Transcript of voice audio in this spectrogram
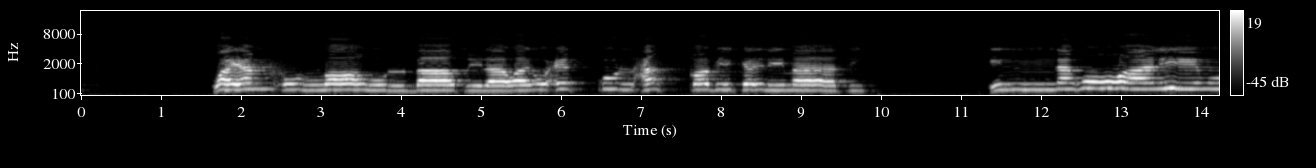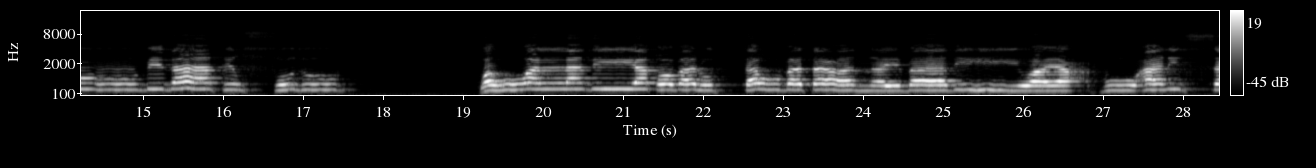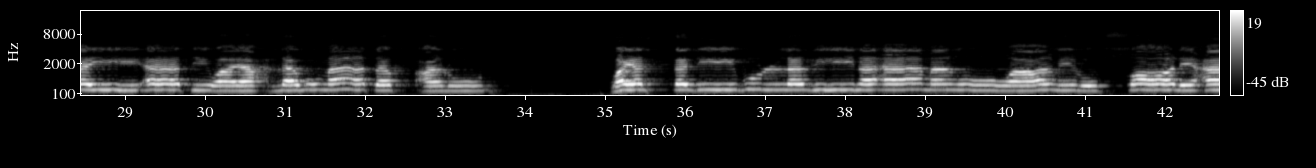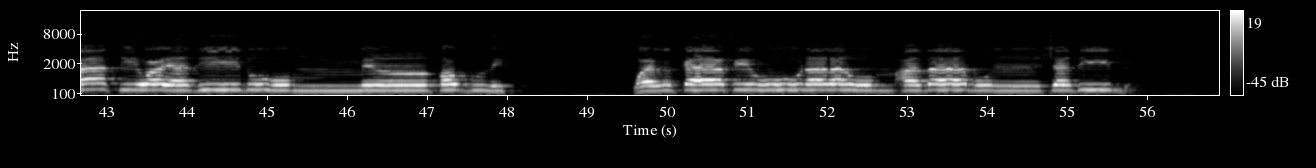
ويمحو الله الباطل ويحق الحق بكلماته. إنه عليم بذات الصدور. وهو الذي يقبل التوبة عن عباده ويعفو عن السيئات ويعلم ما تفعلون ويستجيب الذين آمنوا وعملوا الصالحات ويزيدهم من فضله والكافرون لهم عذاب شديد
